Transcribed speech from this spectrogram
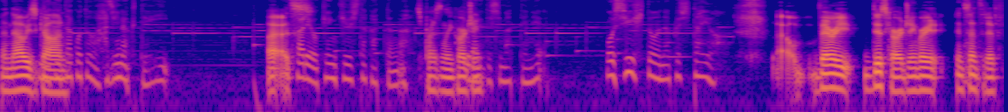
And now he's 負け gone. たことは恥じなくていい Uh, it's 彼を研究したかったが surprisingly 振られ encouraging. てしまってね惜しい人を亡くしたよ Uh, very discouraging, very insensitive.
